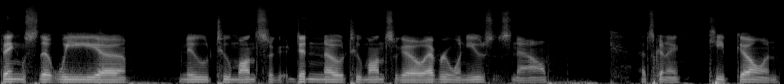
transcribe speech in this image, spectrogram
Things that we uh, knew two months ago, didn't know two months ago, everyone uses now. That's going to keep going.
